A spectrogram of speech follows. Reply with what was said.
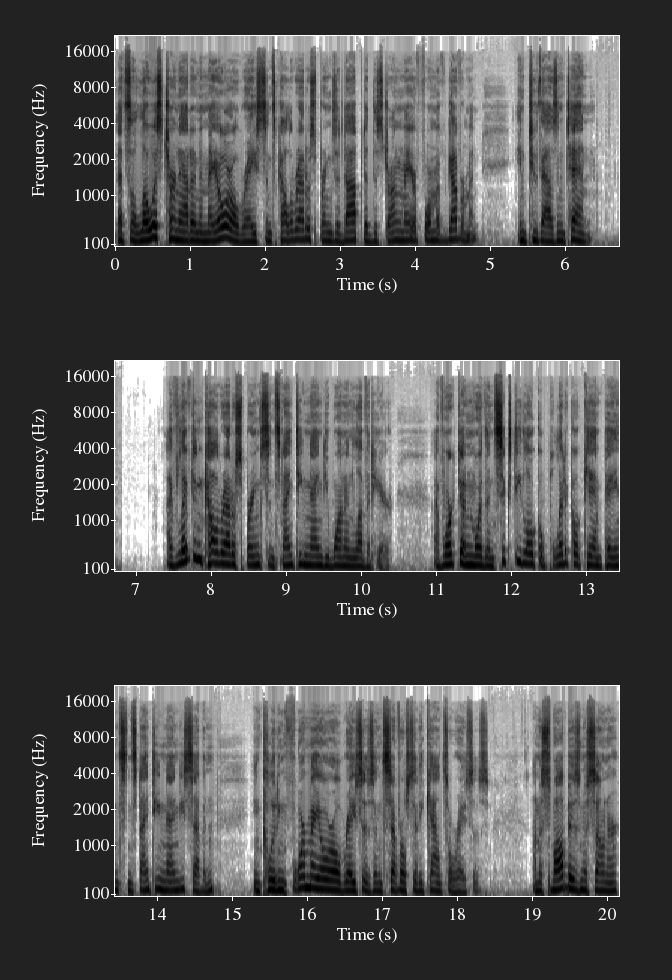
That's the lowest turnout in a mayoral race since Colorado Springs adopted the strong mayor form of government in 2010. I've lived in Colorado Springs since 1991 and love it here. I've worked on more than 60 local political campaigns since 1997, including four mayoral races and several city council races. I'm a small business owner.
